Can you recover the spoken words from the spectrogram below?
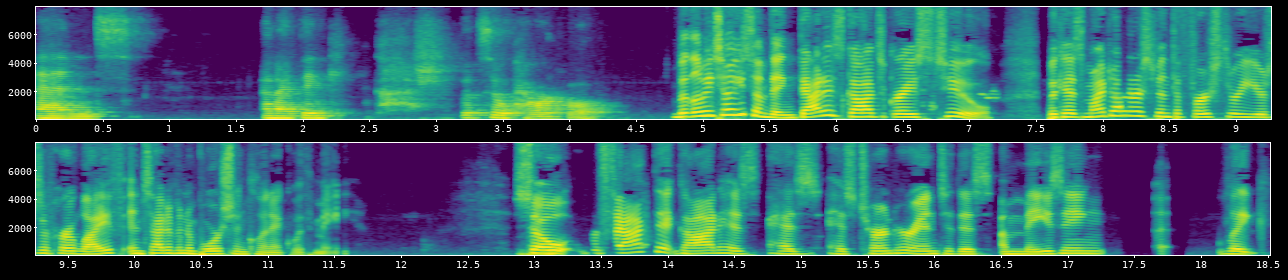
and and I think, gosh, that's so powerful. But let me tell you something. That is God's grace too, because my daughter spent the first three years of her life inside of an abortion clinic with me. So the fact that God has has has turned her into this amazing, uh, like,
